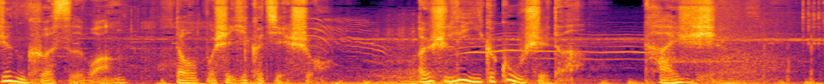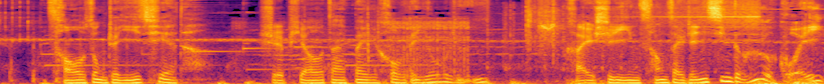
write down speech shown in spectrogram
任何死亡都不是一个结束，而是另一个故事的开始。操纵这一切的是飘在背后的幽灵，还是隐藏在人心的恶鬼？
